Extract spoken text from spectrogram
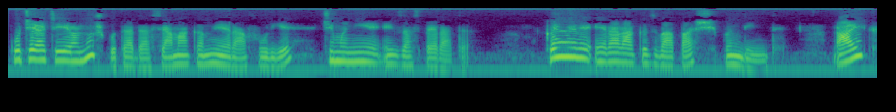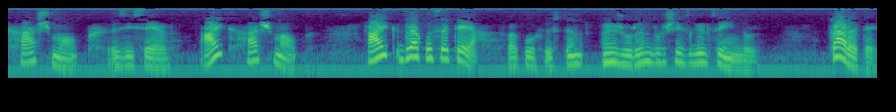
cu ceea ce el nu-și putea da seama că nu era furie, ci mânie exasperată. Câinele era la câțiva pași pândind. Ike Hashmop, zise el, Ike Hashmop. Ike, dracu să te ia, făcu Houston, înjurându-l și zgâlțăindu-l. Cară-te,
